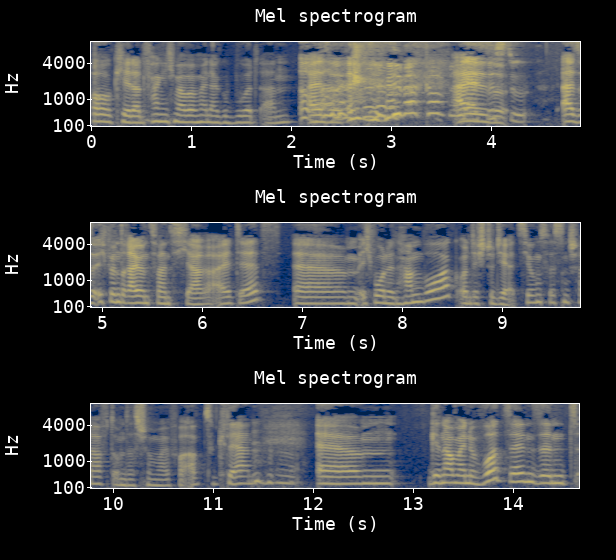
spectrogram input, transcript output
Okay, dann fange ich mal bei meiner Geburt an. Oh. Also, also, bist du? also ich bin 23 Jahre alt jetzt. Ähm, ich wohne in Hamburg und ich studiere Erziehungswissenschaft, um das schon mal vorab zu klären. ähm, genau, meine Wurzeln sind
